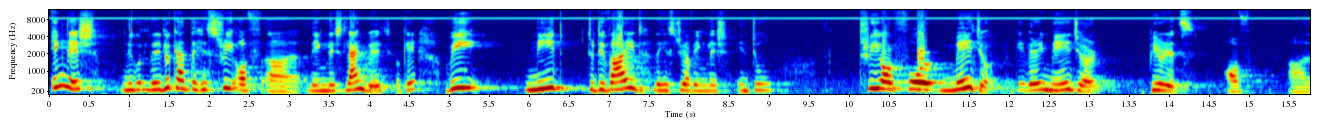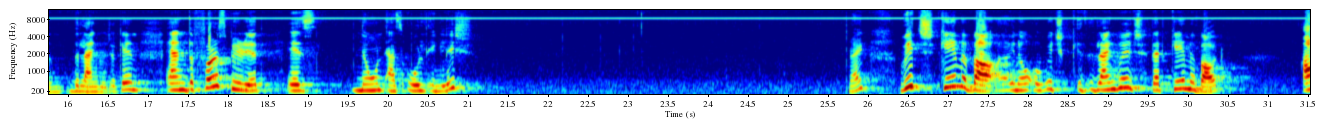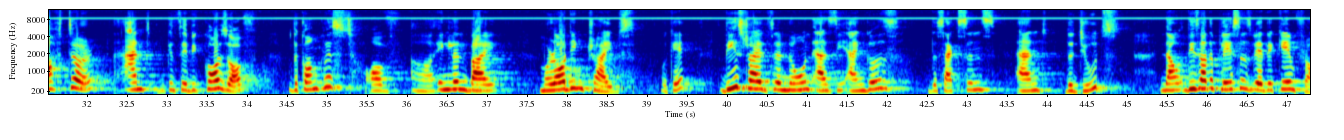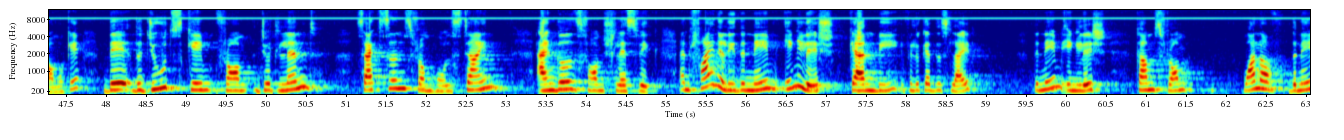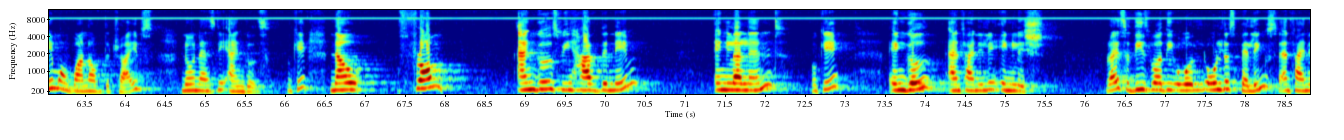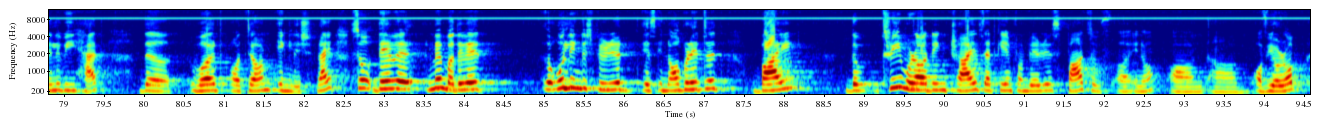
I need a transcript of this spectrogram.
English we look at the history of uh, the English language, okay, we need to divide the history of English into three or four major, okay, very major periods of uh, the language. Okay? And, and the first period is known as Old English, right, which came about, you know, which language that came about after and you can say because of the conquest of uh, England by marauding tribes. Okay. These tribes are known as the Angles, the Saxons and the Jutes now, these are the places where they came from. Okay? They, the Jutes came from Jutland, Saxons from Holstein, Angles from Schleswig. And finally, the name English can be, if you look at the slide, the name English comes from one of the name of one of the tribes known as the Angles. Okay? Now, from Angles we have the name England, okay, Engel and finally English right. So, these were the old, older spellings and finally, we had the word or term English right. So, they were remember they were the old English period is inaugurated by the three marauding tribes that came from various parts of uh, you know uh, of Europe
